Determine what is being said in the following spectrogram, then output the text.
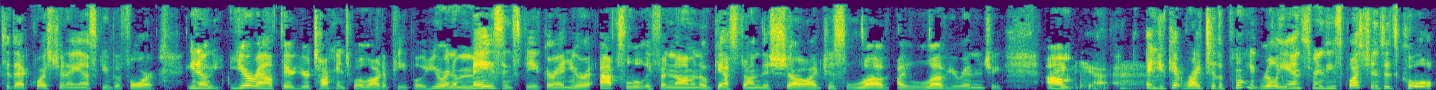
to that question I asked you before. You know, you're out there, you're talking to a lot of people. You're an amazing speaker and you're an absolutely phenomenal guest on this show. I just love, I love your energy. Um, you. And you get right to the point, really answering these questions. It's cool.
